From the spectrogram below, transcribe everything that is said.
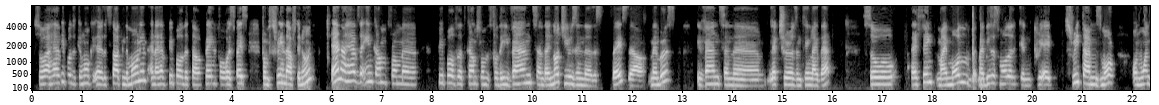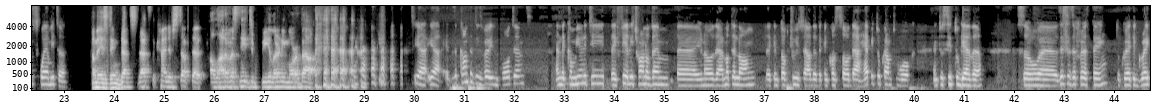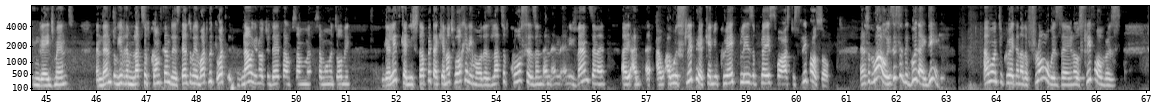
So I have people that can walk uh, that start in the morning, and I have people that are paying for a space from three in the afternoon, and I have the income from uh, people that comes from for the events, and they're not using the, the space. They are members, events and uh, lectures and things like that. So I think my model, my business model, can create three times more on one square meter. Amazing. That's that's the kind of stuff that a lot of us need to be learning more about. yeah, yeah. The content is very important, and the community. They feel each one of them. Uh, you know, they are not alone. They can talk to each other. They can consult. They are happy to come to work and to sit together. So uh, this is the first thing to create a great engagement, and then to give them lots of content. They tell to me what we, what now you know today some some some woman told me Galit, can you stop it? I cannot work anymore. There's lots of courses and, and, and, and events, and I, I, I, I, will sleep here. Can you create, please, a place for us to sleep also? And I said, wow, is this a good idea? I want to create another floor with, uh, you know, sleepovers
